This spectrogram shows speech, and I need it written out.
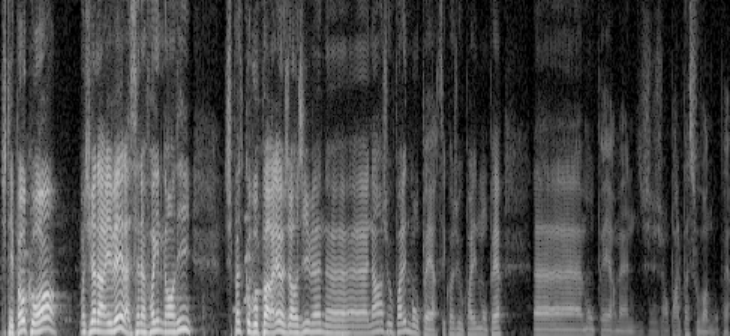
J'étais pas au courant. Moi, je viens d'arriver, la scène a fucking grandi. Je sais pas de quoi vous parlez aujourd'hui, man. Euh, non, je vais vous parler de mon père. Sais quoi, je vais vous parler de mon père. Mon père, man. Je- J'en parle pas souvent de mon père.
